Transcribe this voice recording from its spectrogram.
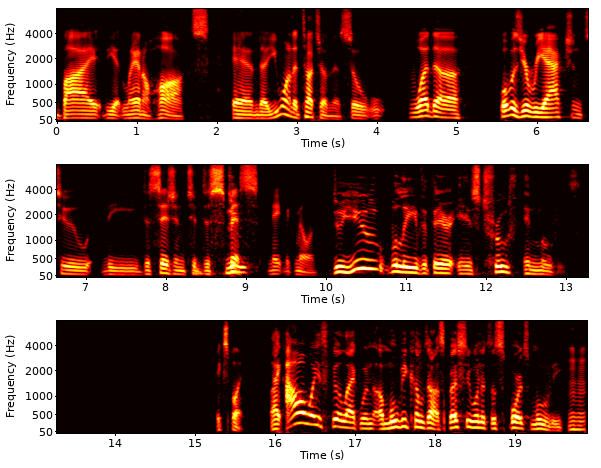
by the Atlanta Hawks, and uh, you want to touch on this. So, what uh, what was your reaction to the decision to dismiss Nate McMillan? Do you believe that there is truth in movies? Explain. Like I always feel like when a movie comes out, especially when it's a sports movie, Mm-hmm.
